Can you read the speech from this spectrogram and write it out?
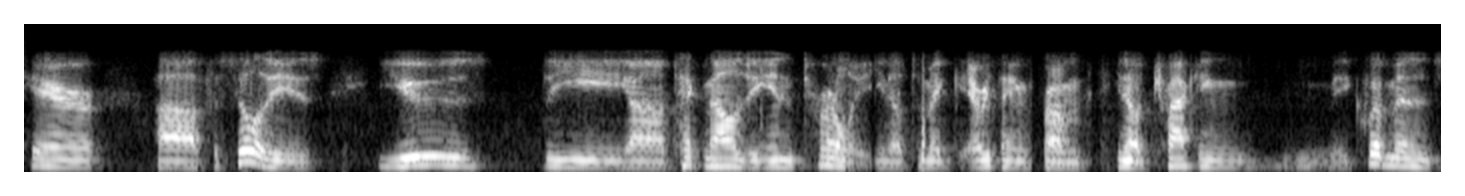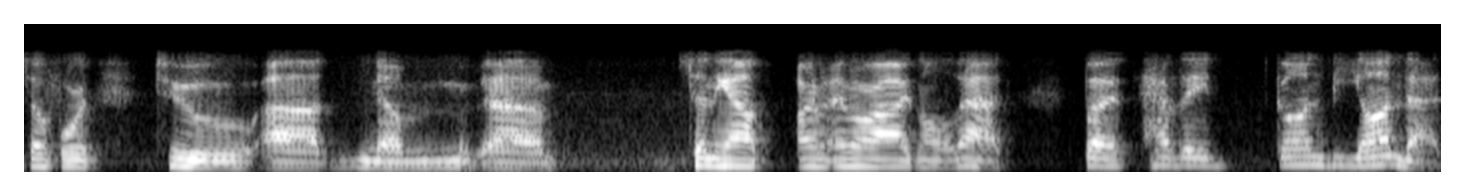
care uh, facilities use the uh, technology internally, you know, to make everything from you know tracking equipment and so forth to uh, you know uh, sending out MRIs and all of that but have they gone beyond that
